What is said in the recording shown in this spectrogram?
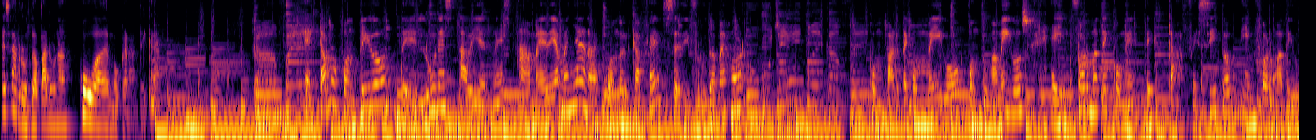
esa ruta para una Cuba democrática. Estamos contigo de lunes a viernes a media mañana cuando el café se disfruta mejor. Comparte conmigo, con tus amigos e infórmate con este cafecito informativo.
